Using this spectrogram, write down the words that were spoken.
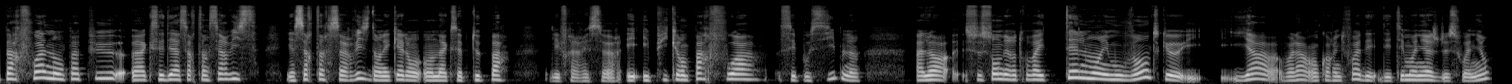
parfois n'ont pas pu accéder à certains services. Il y a certains services dans lesquels on n'accepte pas les frères et sœurs. Et, puis quand parfois c'est possible, alors ce sont des retrouvailles tellement émouvantes qu'il y a, voilà, encore une fois, des, témoignages de soignants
